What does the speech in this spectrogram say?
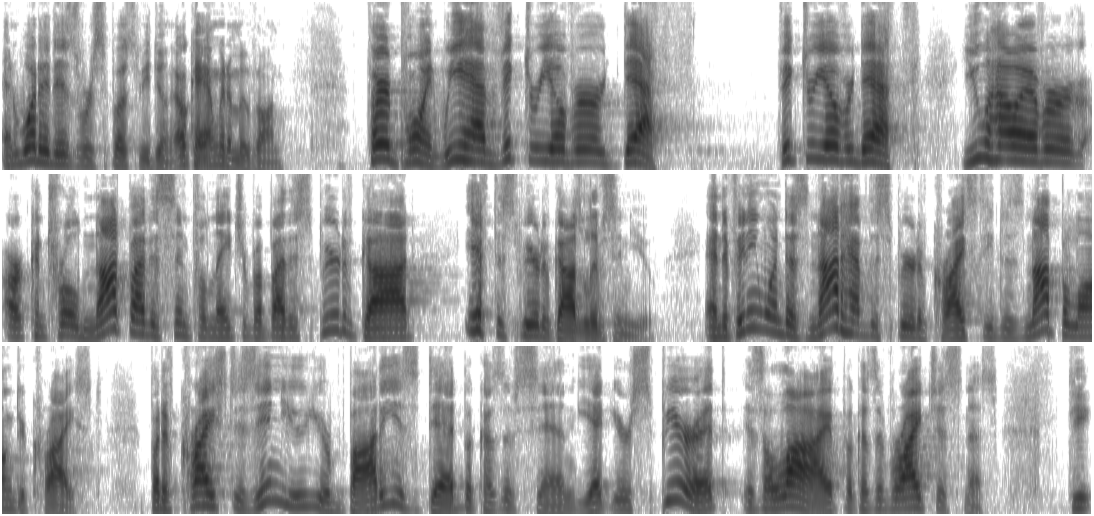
and what it is we're supposed to be doing. Okay, I'm going to move on. Third point we have victory over death. Victory over death. You, however, are controlled not by the sinful nature, but by the Spirit of God, if the Spirit of God lives in you. And if anyone does not have the Spirit of Christ, he does not belong to Christ. But if Christ is in you, your body is dead because of sin, yet your spirit is alive because of righteousness. Do you,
